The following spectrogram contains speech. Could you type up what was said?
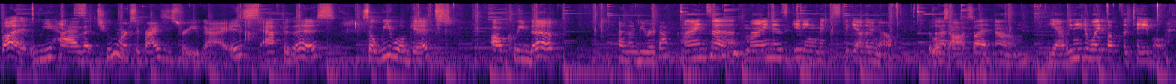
But we have two more surprises for you guys after this. So we will get all cleaned up and then be right back. Mine's uh, mine is getting mixed together now. It looks But- awesome. But um, yeah, we need to wipe up the table.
